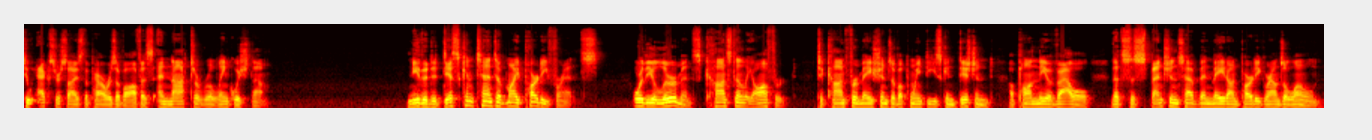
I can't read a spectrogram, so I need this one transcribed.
to exercise the powers of office and not to relinquish them. Neither the discontent of my party friends or the allurements constantly offered to confirmations of appointees conditioned upon the avowal that suspensions have been made on party grounds alone,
